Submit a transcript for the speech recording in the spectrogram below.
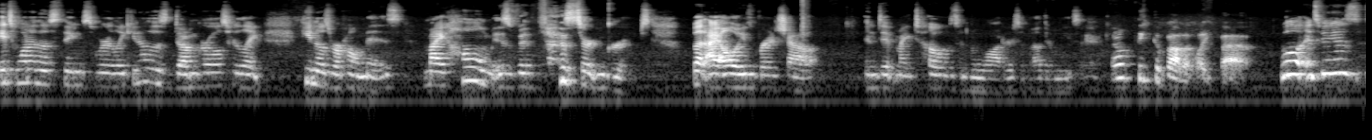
it's one of those things where, like, you know, those dumb girls who, like, he knows where home is. My home is with certain groups, but I always branch out and dip my toes in the waters of other music. I don't think about it like that. Well, it's because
